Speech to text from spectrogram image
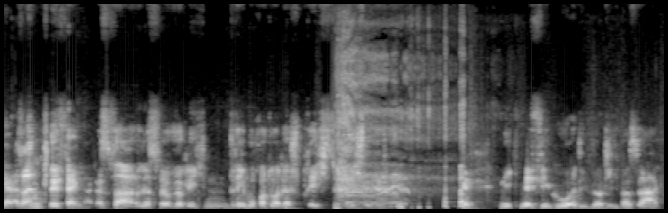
Ja, das war ein Cliffhanger. Das war, das war wirklich ein Drehbuchautor, der spricht. Nicht, nicht eine Figur, die wirklich was sagt.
